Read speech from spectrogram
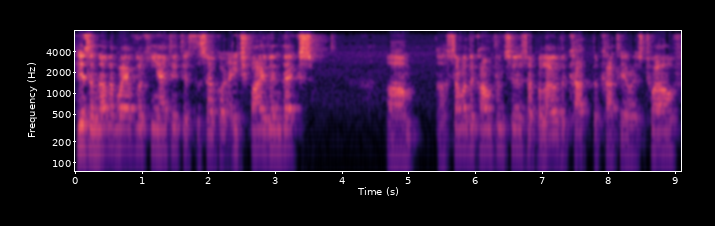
Here's another way of looking at it. It's the so-called H5 index. Um, uh, some of the conferences are below the cut. The cut here is 12,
